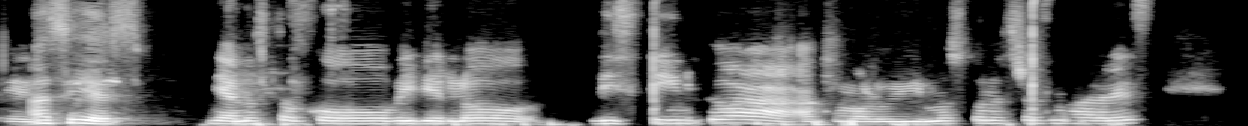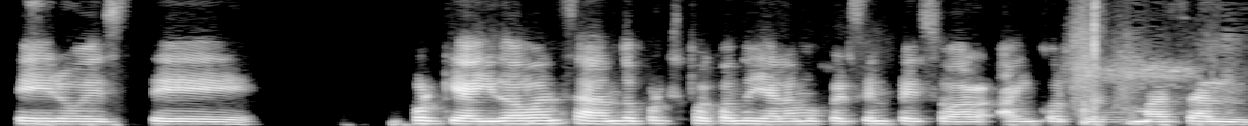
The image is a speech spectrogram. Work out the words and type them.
Es- Así es. Ya nos tocó vivirlo distinto a, a como lo vivimos con nuestras madres, pero este, porque ha ido avanzando, porque fue cuando ya la mujer se empezó a, a incorporar más al,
